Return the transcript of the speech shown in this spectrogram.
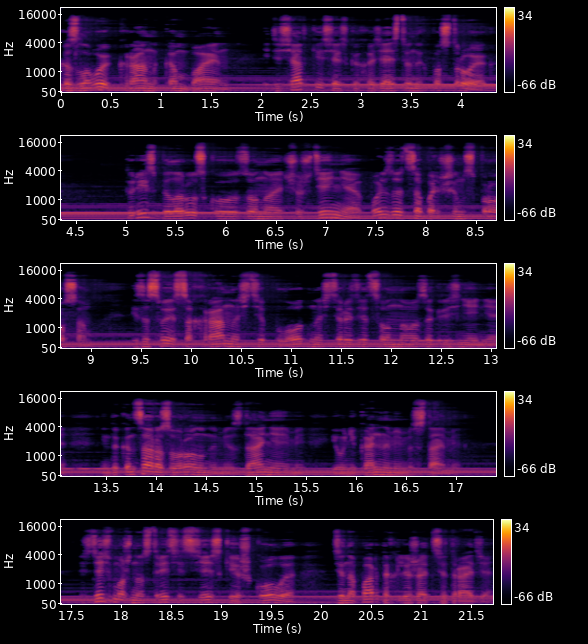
козловой кран, комбайн – и десятки сельскохозяйственных построек. Туризм в белорусскую зону отчуждения пользуется большим спросом из-за своей сохранности, плотности радиационного загрязнения, не до конца развороненными зданиями и уникальными местами. Здесь можно встретить сельские школы, где на партах лежат тетради.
